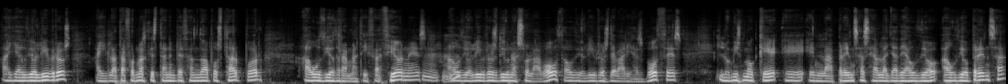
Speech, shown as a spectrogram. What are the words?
Hay audiolibros, hay plataformas que están empezando a apostar por audiodramatizaciones, audiolibros de una sola voz, audiolibros de varias voces, lo mismo que eh, en la prensa se habla ya de audio, audioprensa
